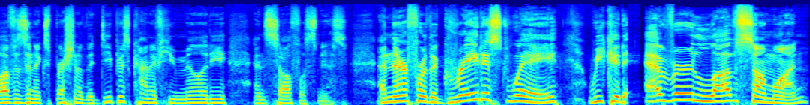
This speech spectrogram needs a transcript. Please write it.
Love is an expression of the deepest kind of humility and selflessness. And therefore, the greatest way we could ever love someone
